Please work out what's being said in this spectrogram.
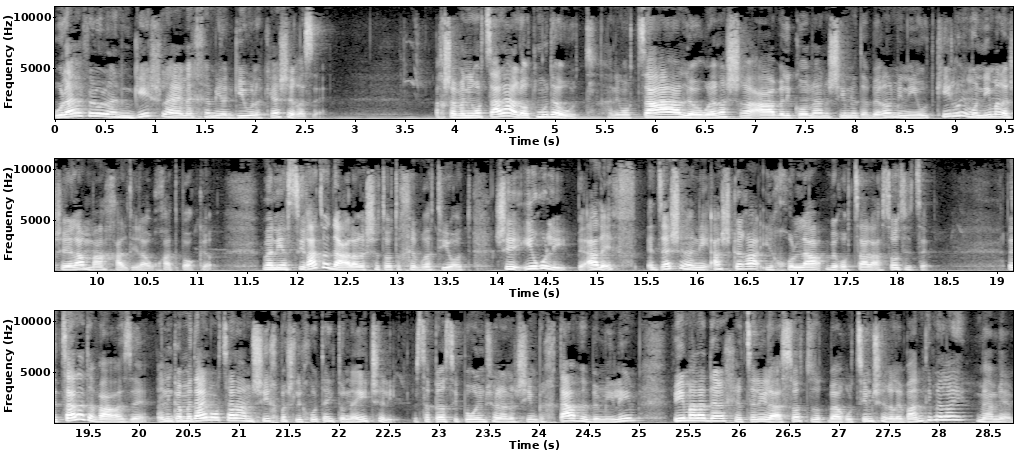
ואולי אפילו להנגיש להם איך הם יגיעו לקשר הזה. עכשיו, אני רוצה להעלות מודעות, אני רוצה לעורר השראה ולגרום לאנשים לדבר על מיניות כאילו הם עונים על השאלה מה אכלתי לארוחת בוקר. ואני אסירה תודה על הרשתות החברתיות שהעירו לי, באלף, את זה שאני אשכרה יכולה ורוצה לעשות את זה. לצד הדבר הזה, אני גם עדיין רוצה להמשיך בשליחות העיתונאית שלי, לספר סיפורים של אנשים בכתב ובמילים, ואם על הדרך ירצה לי לעשות זאת בערוצים שרלוונטיים אליי, מהמם.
